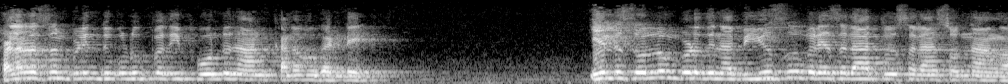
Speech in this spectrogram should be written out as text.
பழரசம் பிழிந்து கொடுப்பதை போன்று நான் கனவு கண்டேன். என்று சொல்லும் பொழுது நபி யூசுப் அலே சலாத்து சொன்னாங்க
